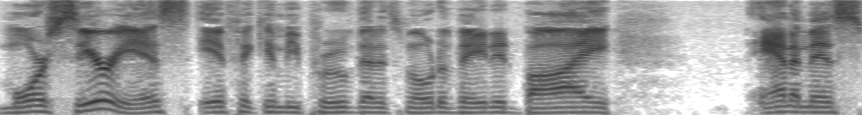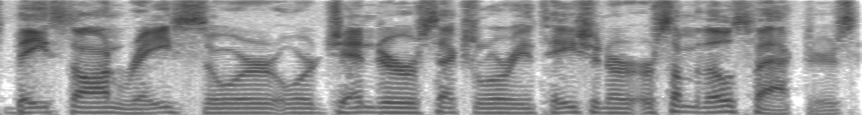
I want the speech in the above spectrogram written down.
more serious if it can be proved that it's motivated by animus based on race or, or gender or sexual orientation or, or some of those factors.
